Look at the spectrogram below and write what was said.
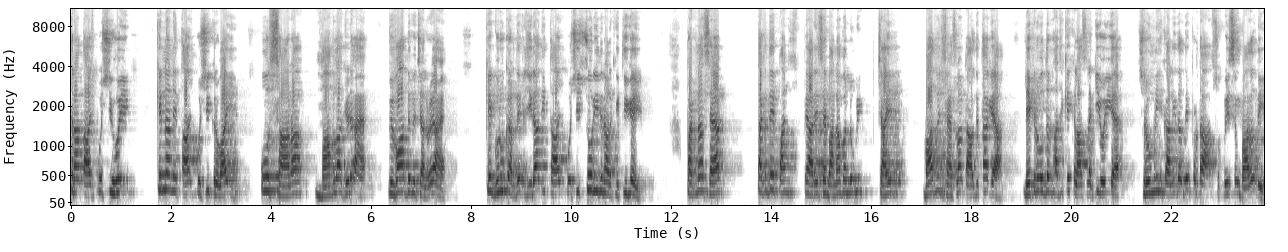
ਤਰ੍ਹਾਂ ਤਾਜਪੋਸ਼ੀ ਹੋਈ ਕਿਹਨਾਂ ਨੇ ਤਾਜਪੋਸ਼ੀ ਕਰਵਾਈ, ਉਹ ਸਾਰਾ ਮਾਮਲਾ ਜਿਹੜਾ ਹੈ, ਵਿਵਾਦ ਦੇ ਵਿੱਚ ਚੱਲ ਰਿਹਾ ਹੈ ਕਿ ਗੁਰੂ ਘਰ ਦੇ ਵਜ਼ੀਰਾਂ ਦੀ ਤਾਜਪੋਸ਼ੀ ਚੋਰੀ ਦੇ ਨਾਲ ਕੀਤੀ ਗਈ। ਪਟਨਾ ਸਾਹਿਬ ਤੱਕ ਦੇ ਪੰਜ ਪਿਆਰੇ ਸਹਿਬਾਨਾਂ ਵੱਲੋਂ ਵੀ ਚਾਹੇ ਬਾਅਦ ਵਿੱਚ ਫੈਸਲਾ ਟਾਲ ਦਿੱਤਾ ਗਿਆ, ਲੇਕਿਨ ਉਧਰ ਅੱਜ ਕੇ ਕਲਾਸ ਲੱਗੀ ਹੋਈ ਹੈ, ਸ਼੍ਰੋਮਣੀ ਅਕਾਲੀ ਦਲ ਦੇ ਪ੍ਰਧਾਨ ਸੁਖਬੀਰ ਸਿੰਘ ਬਾਦਲ ਦੀ।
